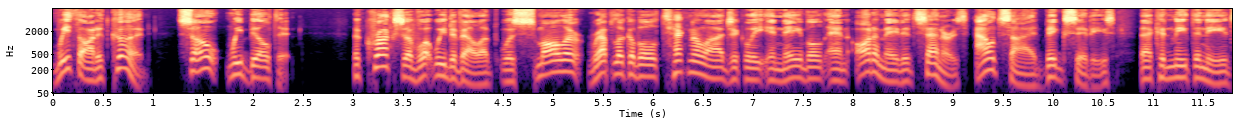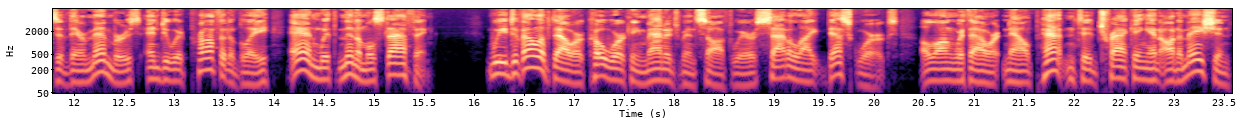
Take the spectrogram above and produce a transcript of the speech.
We thought it could, so we built it. The crux of what we developed was smaller, replicable, technologically enabled, and automated centers outside big cities that could meet the needs of their members and do it profitably and with minimal staffing. We developed our co working management software, Satellite DeskWorks, along with our now patented tracking and automation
